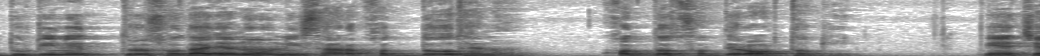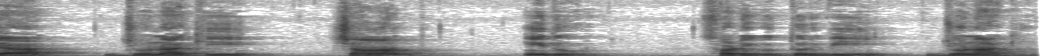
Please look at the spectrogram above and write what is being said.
দুটি নেত্র সদা যেন নিশার খদ্দও থেন। খদ্দ শব্দের অর্থ কী? পেঁচা, জোনাকি, চাঁদ, ইঁদুর। সঠিক উত্তর বি, জোনাকি।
